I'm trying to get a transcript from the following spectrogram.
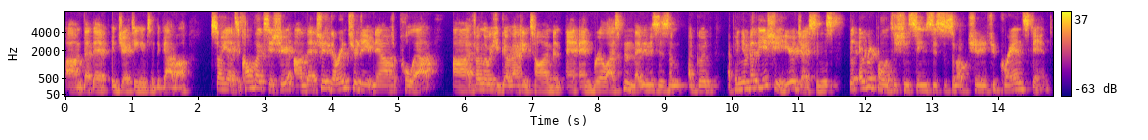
um, that they're injecting into the Gabba. So yeah, it's a complex issue. Um, they're too, they're in too deep now to pull out. Uh, if only we could go back in time and, and, and realize, hmm, maybe this isn't a good opinion. But the issue here, Jason, is that every politician sees this as an opportunity to grandstand.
